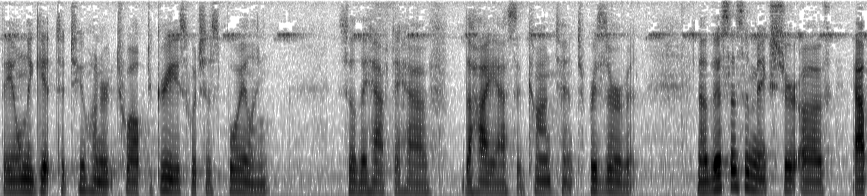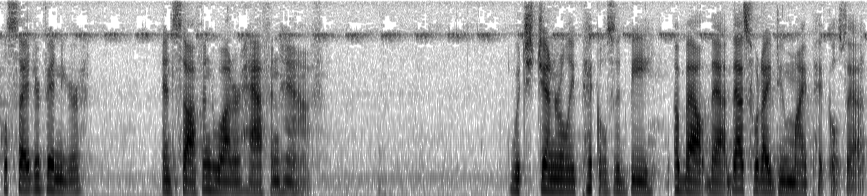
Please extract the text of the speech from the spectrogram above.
They only get to 212 degrees, which is boiling, so they have to have the high acid content to preserve it. Now, this is a mixture of apple cider vinegar and softened water, half and half, which generally pickles would be about that. That's what I do my pickles at.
